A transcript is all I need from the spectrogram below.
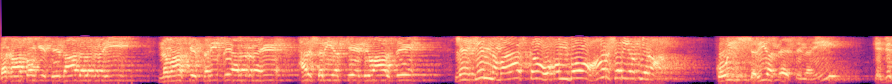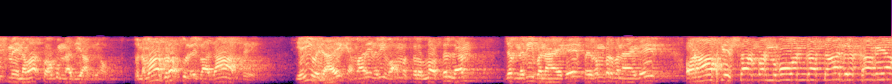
رکعتوں کی تعداد الگ رہی، نماز کے طریقے الگ رہے، ہر شریعت کے اعتبار سے۔ لیکن نماز کا حکم دو ہر شریعت میں رہا۔ کوئی شریعت ایسے نہیں کہ جس میں نماز کا حکم نہ دیا گیا ہو۔ تو نماز رفت العبادات ہے۔ یہی وجہ ہے کہ ہمارے نبی محمد صلی اللہ علیہ وسلم جب نبی بنائے گئے، پیغمبر بنائے گئے اور آپ کے سر پر نبوت کا تاج رکھا گیا۔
